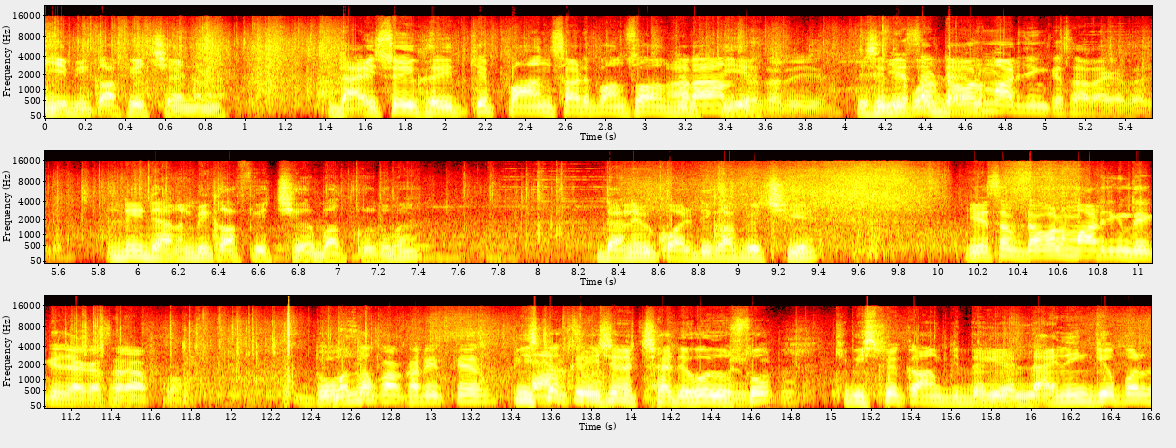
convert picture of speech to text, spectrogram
ये भी काफ़ी अच्छा आइटम है। ढाई सौ ही खरीद के पाँच साढ़े पाँच सौ आराम से है। इसी सब डबल मार्जिन के साथ आएगा सर ये। नहीं डायनम भी काफ़ी अच्छी है अगर बात करो तो मैं। डायनम की क्वालिटी काफ़ी अच्छी है। ये सब डबल मार्जिन दे के जाएगा सर आपको। दो मतलब का खरीद के पीस का क्रिएशन अच्छा है। देखो दोस्तों कि पीस पे काम कितना गया। लाइनिंग के ऊपर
